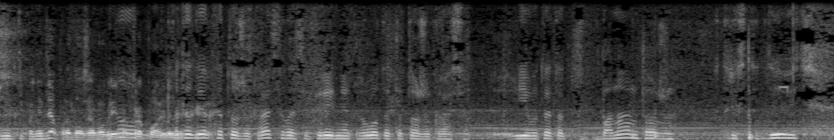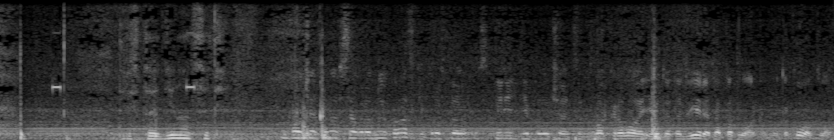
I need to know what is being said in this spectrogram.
не, типа, не для продажи, а во время ну, пропали. Эта дверка тоже красилась, и переднее крыло это тоже красил. И вот этот банан тоже. 309, 311. Ну, получается, она вся в родной краске, просто спереди, получается, два крыла, и вот эта дверь, это под лаком. Вот такого плана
